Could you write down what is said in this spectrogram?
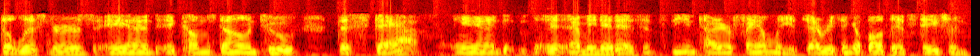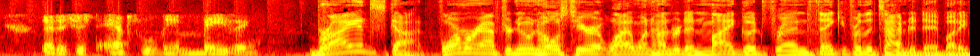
the listeners, and it comes down to the staff. And it, I mean, it is. It's the entire family. It's everything about that station that is just absolutely amazing. Bryan Scott, former afternoon host here at Y100, and my good friend. Thank you for the time today, buddy.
